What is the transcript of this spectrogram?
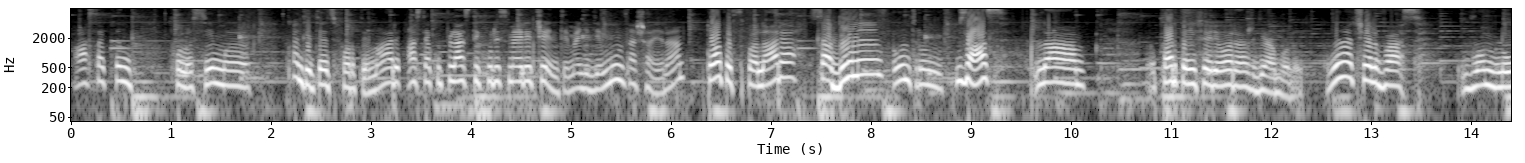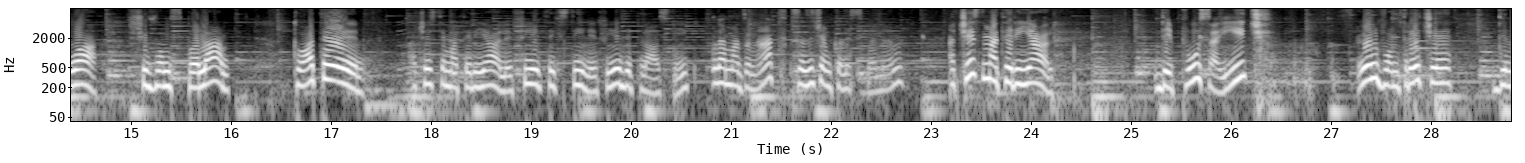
Asta când folosim uh, cantități foarte mari. Astea cu plasticuri sunt mai recente, mai de mult așa era. Toată spălarea se adună într-un vas la partea inferioară a șgheabului. În acel vas vom lua și vom spăla toate aceste materiale, fie textile, fie de plastic. Le-am adunat, să zicem că le spălăm. Acest material depus aici, îl vom trece din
